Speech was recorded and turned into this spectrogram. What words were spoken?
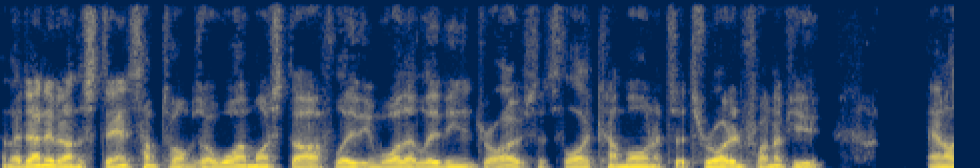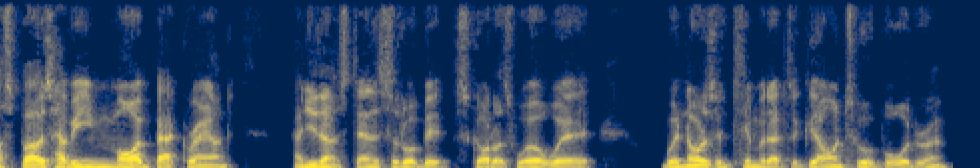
and they don't even understand sometimes, oh, why my staff leaving? Why they're leaving in droves? It's like, come on, it's it's right in front of you. And I suppose having my background, and you don't understand this a little bit, Scott, as well, where we're not as intimidated to go into a boardroom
